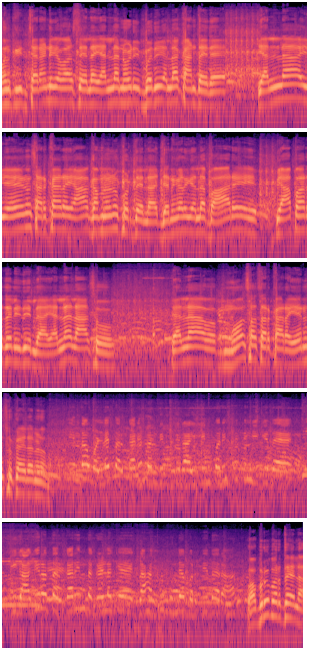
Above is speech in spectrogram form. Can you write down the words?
ಒಂದು ಚರಂಡಿ ವ್ಯವಸ್ಥೆ ಇಲ್ಲ ಎಲ್ಲ ನೋಡಿ ಬದಿ ಎಲ್ಲ ಕಾಣ್ತಾ ಇದೆ. ಎಲ್ಲ ಏನು ಸರ್ಕಾರ ಯಾವ ಗಮನನೂ ಕೊಡ್ತಾ ಇಲ್ಲ. ಜನಗಳಿಗೆಲ್ಲ ಭಾರಿ ವ್ಯಾಪಾರದಲ್ಲಿ ಇದಿಲ್ಲ. ಎಲ್ಲ ಲಾಸು. ಎಲ್ಲ ಮೋಸ ಸರ್ಕಾರ. ಏನು ಸುಖ ಇಲ್ಲ ಮೇಡಮ್. ಇಂದ ಒಳ್ಳೆ ತರಕಾರಿ ತಂದಿರ್ತೀರಾ? ಇಲ್ಲಿನ ಪರಿಸ್ಥಿತಿ ಹೀಗಿದೆ. ಈಗ ಆಗಿರೋ ತರಕಾರಿನ ತಗೊಳ್ಳಕ್ಕೆ ಗ್ರಾಹಕರು ಮುಂದೆ ಬರ್ತಿದಾರಾ? ಒಬ್ರು ಬರ್ತಾ ಇಲ್ಲ.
